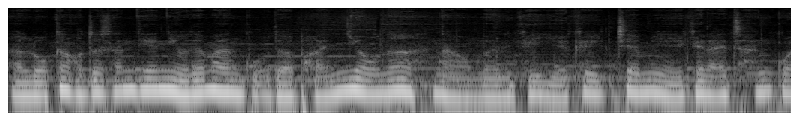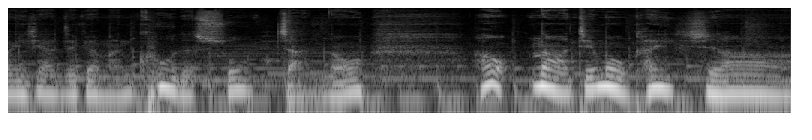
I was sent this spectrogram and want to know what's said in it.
那如果刚好这三天你有在曼谷的朋友呢，那我们可以也可以见面，也可以来参观一下这个蛮酷的书展哦。好，那节目开始啦。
